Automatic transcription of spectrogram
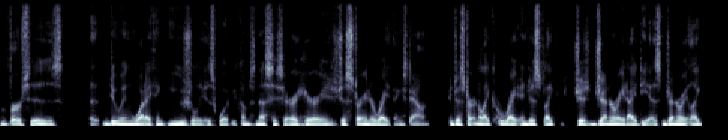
versus Uh, doing what I think usually is what becomes necessary here is just starting to write things down and just starting to like write and just like just generate ideas and generate like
